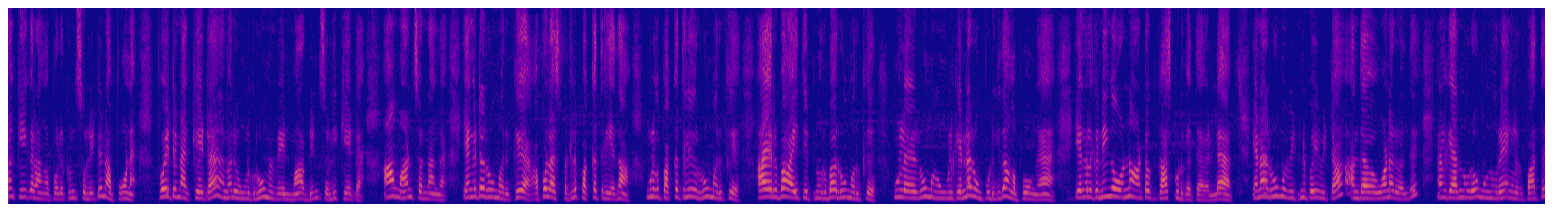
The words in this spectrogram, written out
தான் கேட்குறாங்க போலக்குன்னு சொல்லிட்டு நான் போனேன். போயிட்டு நான் கேட்டேன் அது மாதிரி உங்களுக்கு ரூம் வேணுமா? அப்படின்னு சொல்லி கேட்டேன். ஆமான்னு சொன்னாங்க. என்கிட்ட ரூம் இருக்குது அப்போலோ ஹாஸ்பிட்டலு பக்கத்துலேயே தான். உங்களுக்கு பக்கத்துலேயே ரூம் இருக்குது ஆயிரரூபா ஆயிரத்தி எட்நூறுபா ரூம் இருக்குது உங்களை ரூம் உங்களுக்கு என்ன ரூம் பிடிக்குதோ அங்கே போங்க. எங்களுக்கு நீங்கள் ஒன்றும் ஆட்டோக்கு காசு கொடுக்க தேவையில்ல. ஏன்னா ரூமு விட்டுன்னு போய் விட்டால் அந்த ஓனர் வந்து எங்களுக்கு இரநூறுவா முந்நூறுவா எங்களுக்கு பார்த்து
